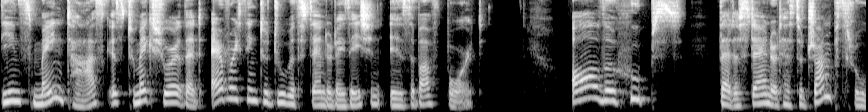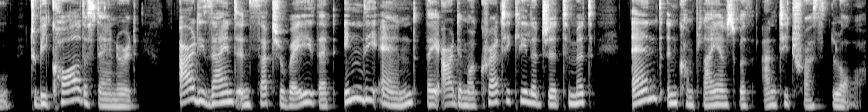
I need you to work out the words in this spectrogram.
DIN's main task is to make sure that everything to do with standardization is above board. All the hoops that a standard has to jump through to be called a standard are designed in such a way that in the end they are democratically legitimate and in compliance with antitrust law.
